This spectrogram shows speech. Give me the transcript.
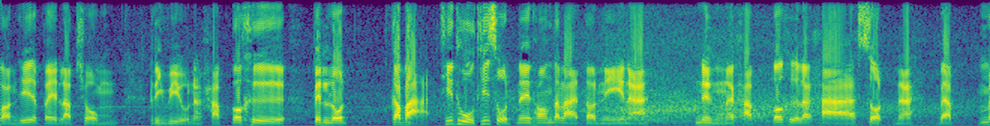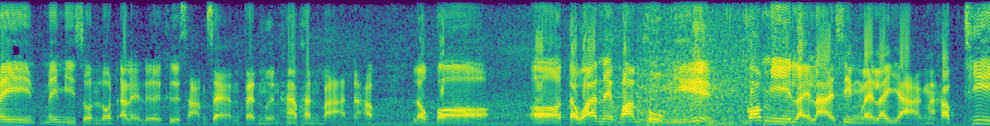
ก่อนที่จะไปรับชมรีวิวนะครับ ก็คือเป็นรถกระบะที่ถูกที่สุดในท้องตลาดตอนนี้นะหนึ่งนะครับก็คือราคาสดนะแบบไม่ไม่มีส่วนลดอะไรเลยคือ 385,000 บาทนะครับ แล้วก็เอ่อแต่ว่าในความถูกนี้ก็มีหลาย ๆ สิ่งหลาย ๆ อย่างนะครับที่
